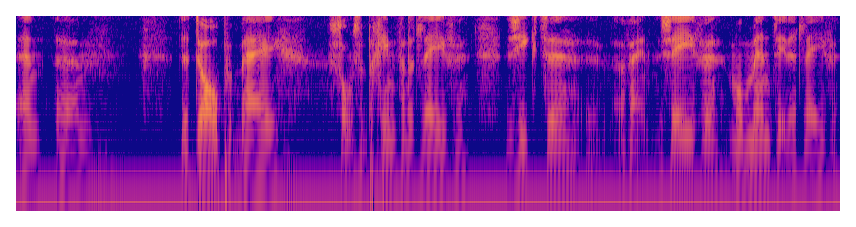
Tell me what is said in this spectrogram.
En ehm, de doop bij soms het begin van het leven, ziekte, eh, enfin, zeven momenten in het leven,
